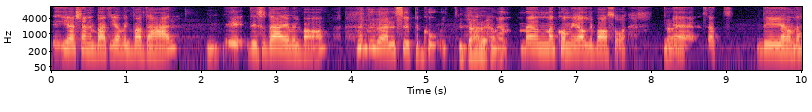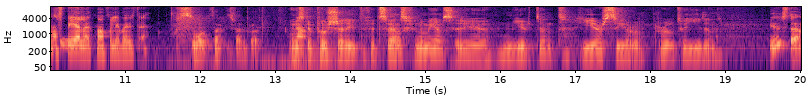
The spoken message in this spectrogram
jag känner bara att jag vill vara där. Mm. Det, det är så där jag vill vara. Det där är supercoolt. Det där är. Men, men man kommer ju aldrig vara så. Eh, så att det är genom det här spelet man får leva ute. såg faktiskt väldigt bra ut. Om vi Ja. ska pusha lite för ett svenskt fenomen så är det ju Mutant Year Zero, Road to Eden. Just det.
